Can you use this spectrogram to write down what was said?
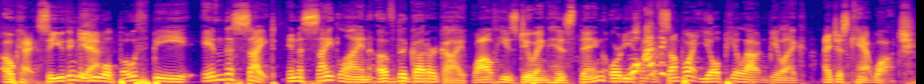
Okay, so you think that Yeah. you will both be in the sight, in the sight line of the gutter guy while he's doing his thing, or do you Well, think I at think- some point you'll peel out and be like, "I just can't watch"?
